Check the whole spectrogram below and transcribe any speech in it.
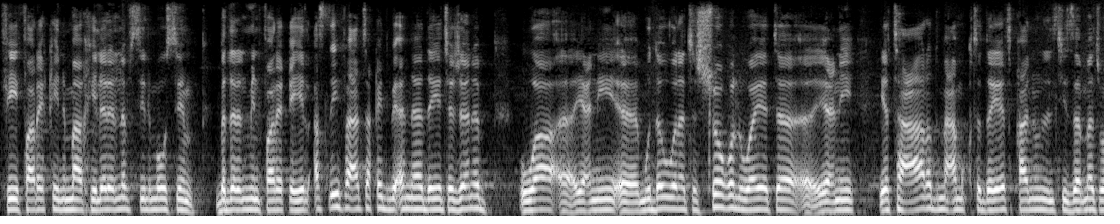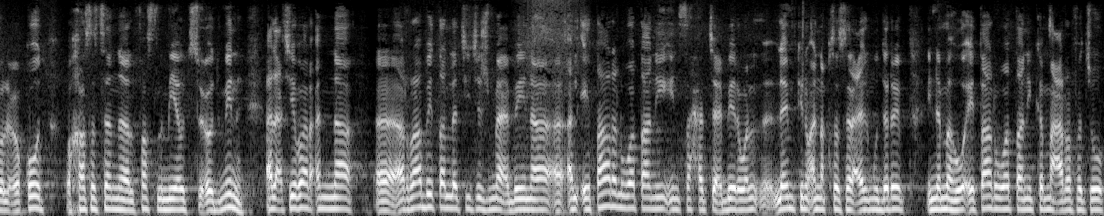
في فريق ما خلال نفس الموسم بدلا من فريقه الأصلي. فأعتقد بأن هذا يتجانب ويعني مدونة الشغل ويت يعني يتعارض مع مقتضيات قانون الالتزامات والعقود وخاصة الفصل 109 منه. على اعتبار أن الرابطة التي تجمع بين الإطار الوطني إن صح التعبير لا يمكن أن نقتصر على المدرب إنما هو إطار وطني كما عرفته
